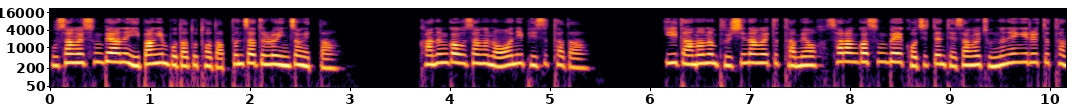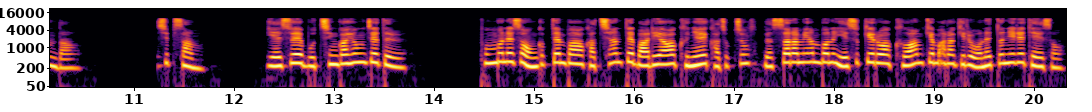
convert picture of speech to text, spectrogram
우상을 숭배하는 이방인보다도 더 나쁜 자들로 인정했다. 가늠과 우상은 어원이 비슷하다. 이 단어는 불신앙을 뜻하며 사랑과 숭배의 거짓된 대상을 좇는 행위를 뜻한다. 13. 예수의 모친과 형제들 본문에서 언급된 바와 같이 한때 마리아와 그녀의 가족 중 몇 사람이 한 번은 예수께로 와 그와 함께 말하기를 원했던 일에 대해서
